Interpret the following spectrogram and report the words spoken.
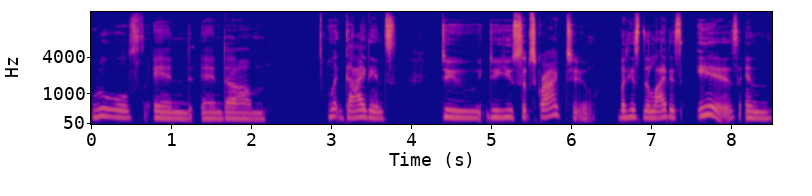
rules and and um, what guidance do do you subscribe to? But his delight is is in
